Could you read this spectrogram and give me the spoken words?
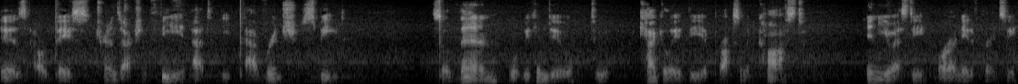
is our base transaction fee at the average speed. So then what we can do to calculate the approximate cost in USD or our native currency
